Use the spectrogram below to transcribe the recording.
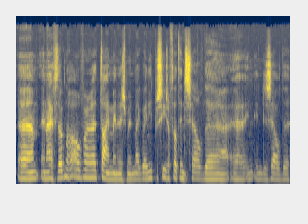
en hij heeft het ook nog over time management, maar ik weet niet precies of dat in dezelfde, in, in dezelfde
